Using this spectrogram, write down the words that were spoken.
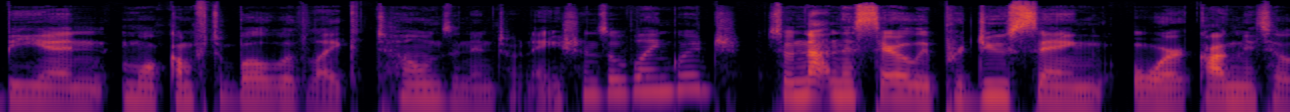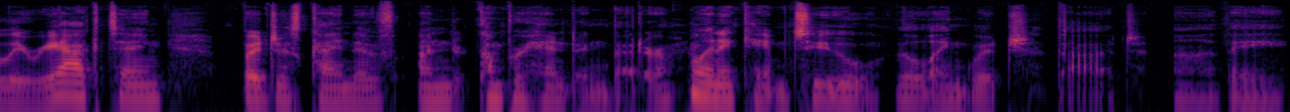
being more comfortable with like tones and intonations of language. So not necessarily producing or cognitively reacting, but just kind of under comprehending better when it came to the language that uh, they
